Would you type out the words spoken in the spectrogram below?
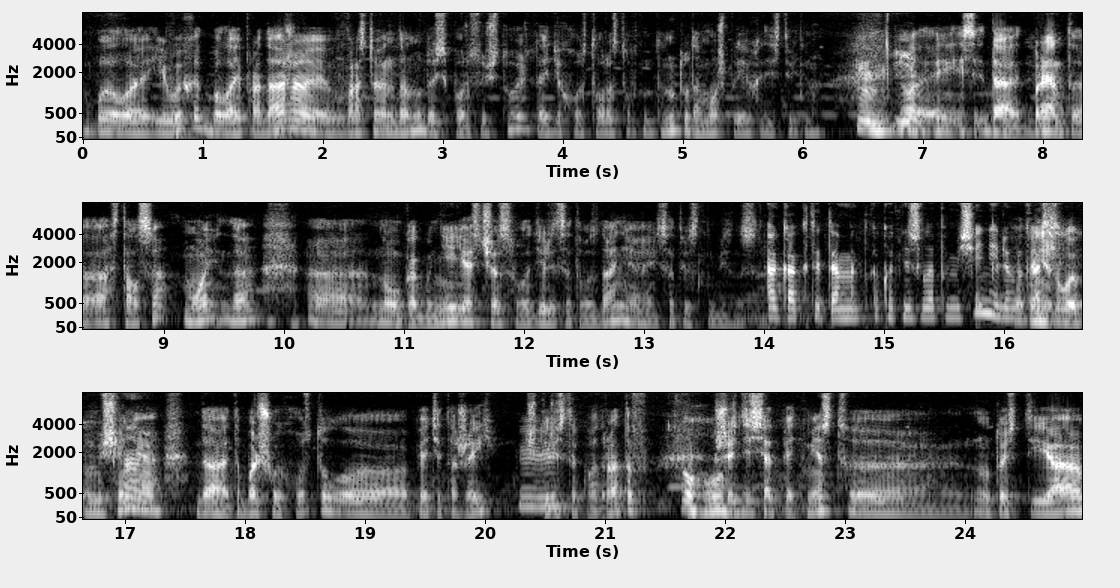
было и выход, была и продажа. В Ростове-на-Дону до сих пор существует, да, хостел Ростов-на-Дону, туда можешь приехать действительно. И- Ну, э, да, бренд э, остался мой, да. Э, Ну, как бы не я сейчас владелец этого здания и, соответственно, бизнеса. А как ты там, это какое-то нежилое помещение? Или Это нежилое помещение, да, это большой хостел, 5 этажей, Мгм. 400 квадратов, Ого. 65 мест. Ну, то есть я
